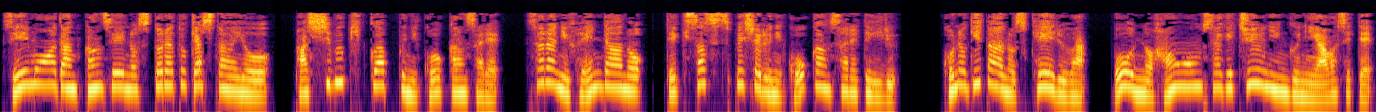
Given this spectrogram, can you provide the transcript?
セイモアダンカン製のストラトキャスター用パッシブピックアップに交換され、さらにフェンダーのテキサススペシャルに交換されている。このギターのスケールは、ボーンの半音下げチューニングに合わせて、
